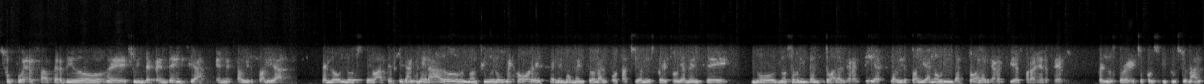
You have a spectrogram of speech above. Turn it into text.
su fuerza, ha perdido eh, su independencia en esta virtualidad. los debates que se han generado no han sido los mejores. En el momento de las votaciones, pues obviamente no, no se brindan todas las garantías. La virtualidad no brinda todas las garantías para ejercer pues, nuestro derecho constitucional.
